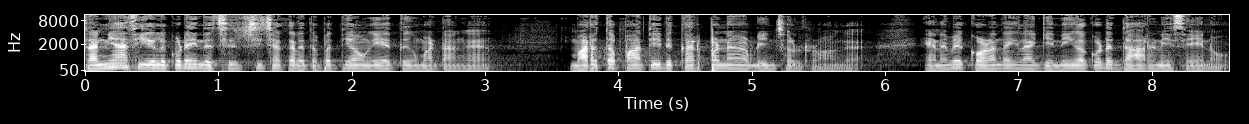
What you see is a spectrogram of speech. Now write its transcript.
சன்னியாசிகளுக்கு கூட இந்த சிருஷ்டி சக்கரத்தை பற்றி அவங்க ஏற்றுக்க மாட்டாங்க. மரத்தை பார்த்து இது கற்பனை அப்படின்னு சொல்கிறாங்க எனவே குழந்தைங்களாக்கி நீங்கள் கூட தாரணை செய்யணும்.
